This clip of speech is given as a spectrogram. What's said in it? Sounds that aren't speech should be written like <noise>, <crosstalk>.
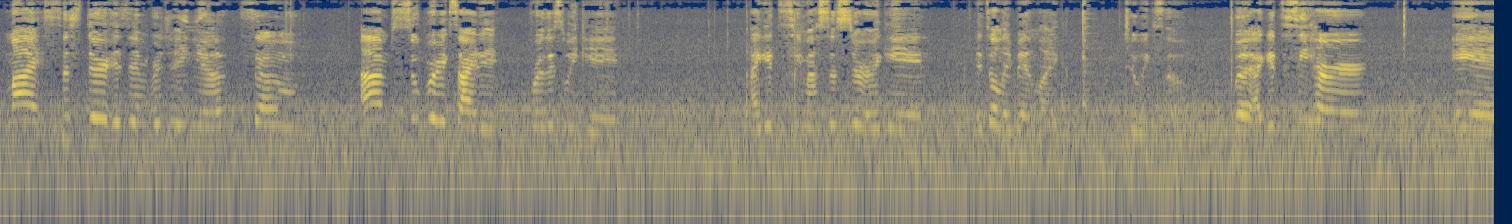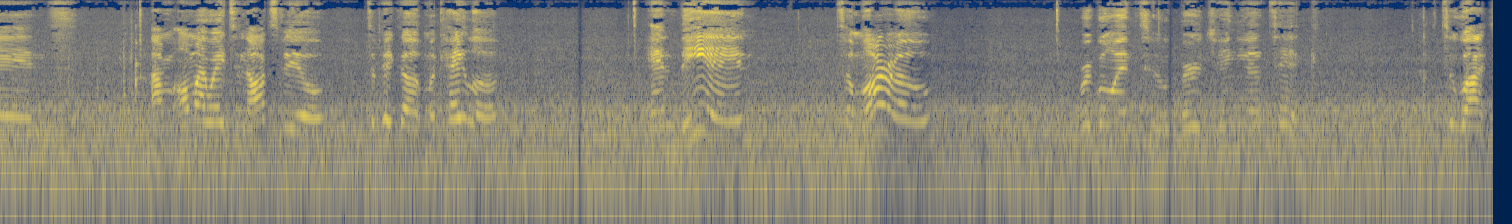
my sister is in Virginia. So, I'm super excited for this weekend. I get to see my sister again. It's only been like two weeks though. But I get to see her and I'm on my way to Knoxville to pick up Michaela. And then tomorrow we're going to Virginia Tech to watch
